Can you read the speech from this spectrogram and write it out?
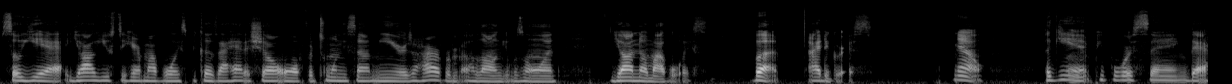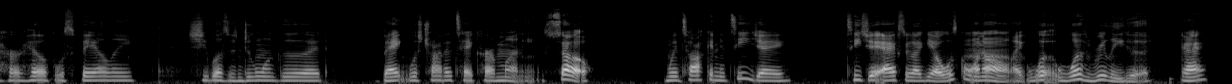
So, yeah, y'all used to hear my voice because I had a show on for 20 some years or however long it was on. Y'all know my voice. But I digress. Now, again, people were saying that her health was failing. She wasn't doing good. Bank was trying to take her money. So, when talking to TJ, TJ asked her like, "Yo, what's going on? Like, what what's really good?" Okay,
